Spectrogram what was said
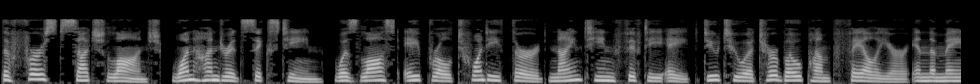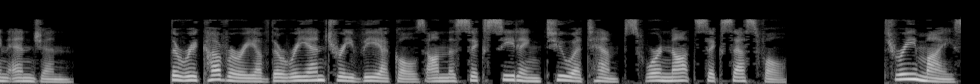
The first such launch, 116, was lost April 23, 1958 due to a turbopump failure in the main engine. The recovery of the re-entry vehicles on the succeeding two attempts were not successful. Three mice,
